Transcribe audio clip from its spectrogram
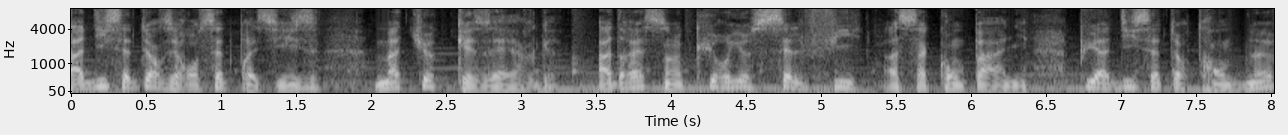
À 17h07 précise, Mathieu Kézergue adresse un curieux selfie à sa compagne, puis à 17h39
